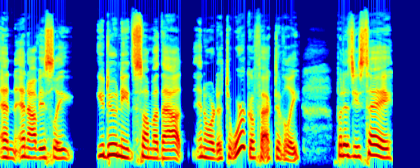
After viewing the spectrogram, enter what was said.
and and obviously, you do need some of that in order to work effectively. But as you say,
